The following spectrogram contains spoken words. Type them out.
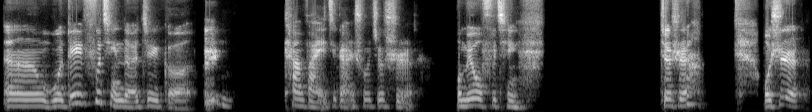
嗯，我对父亲的这个看法以及感受就是我没有父亲，就是我是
